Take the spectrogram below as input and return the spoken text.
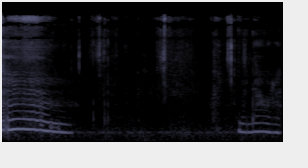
Ừm. Đau rồi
